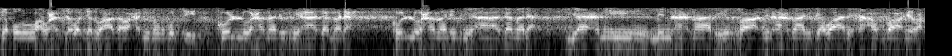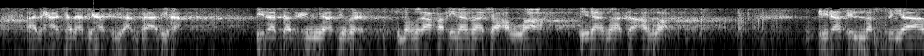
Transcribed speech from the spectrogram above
يقول الله عز وجل وهذا حديث قدسي كل عمل ابن آدم له كل عمل ابن آدم له يعني من أعماله من أعمال جوارح الظاهرة. الحسنة بعشر أمثالها إلى سبعمائة ضعف. اللفظ الآخر إلى ما شاء الله إلى ما شاء الله. إلى إلا الصيام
